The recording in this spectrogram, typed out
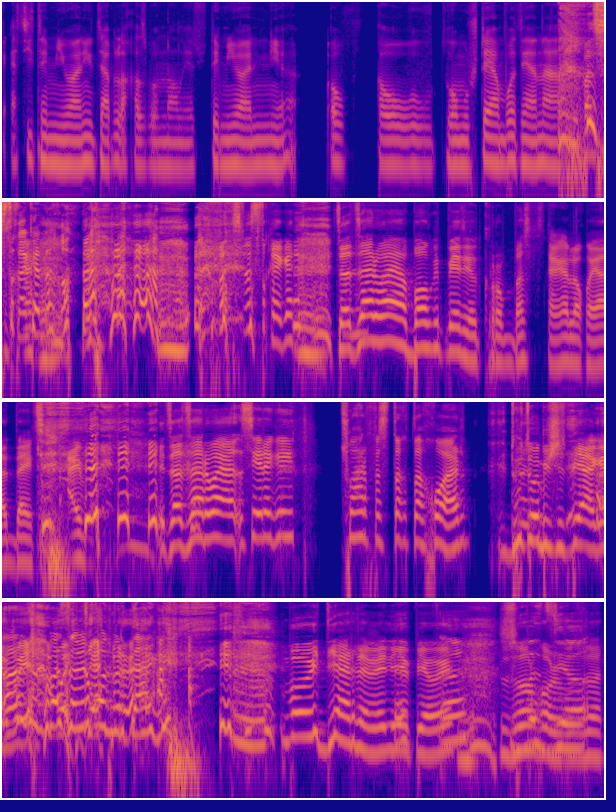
کە ئەچیتە میوانی و جا بڵە قەز بۆ مناڵیە چیتە میوانی نییە ئەو قەو تۆ مشتیان بۆ دیانە بەسقەکە جار وایە باوکت پێێت کڕم بەس بسقەکە لە خۆیان دایک جار وایە سێرەکەی چوار فستەختە خوارد دوو تۆ بیشت پیاگەر بۆی دیار دەبێت پێوە زۆر خۆش زۆر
